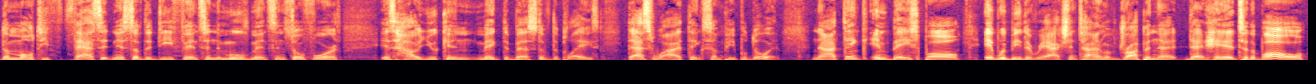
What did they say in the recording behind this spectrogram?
the multifacetedness of the defense and the movements and so forth is how you can make the best of the plays. That's why I think some people do it. Now, I think in baseball, it would be the reaction time of dropping that that head to the ball,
